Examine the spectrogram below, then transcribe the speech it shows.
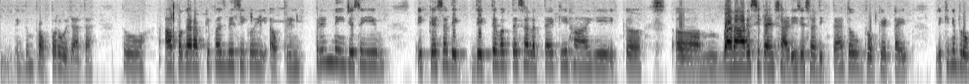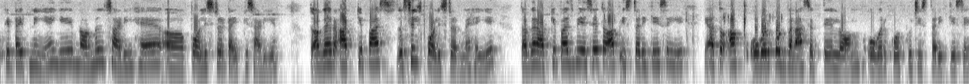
एकदम प्रॉपर हो जाता है। तो आप अगर आपके पास भी ऐसी कोई प्रिंट प्रिंट नहीं, जैसे ये एक कैसा देख, देखते वक्त ऐसा लगता है कि हाँ ये एक बनारसी टाइप साड़ी जैसा दिखता है तो ब्रोकेट टाइप लेकिन ये ब्रोकेट टाइप नहीं है, ये नॉर्मल साड़ी है पॉलिस्टर टाइप की साड़ी है। तो अगर आपके पास, सिल्क पॉलिस्टर में है ये तो अगर आपके पास भी ऐसे है तो आप इस तरीके से ये, या तो आप ओवरकोट बना सकते हैं लॉन्ग ओवरकोट कुछ इस तरीके से।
